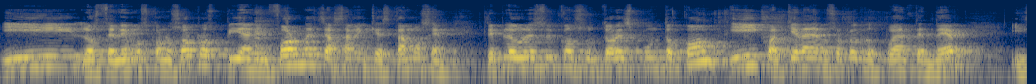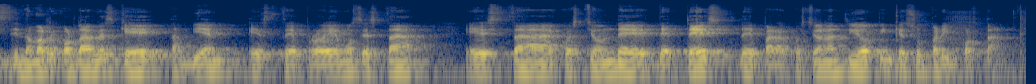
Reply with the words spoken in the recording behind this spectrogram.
Y los tenemos con nosotros, pidan informes, ya saben que estamos en www.consultores.com y cualquiera de nosotros los puede atender. Y nada más recordarles que también este, proveemos esta, esta cuestión de, de test de, para cuestión antidoping, que es súper importante.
